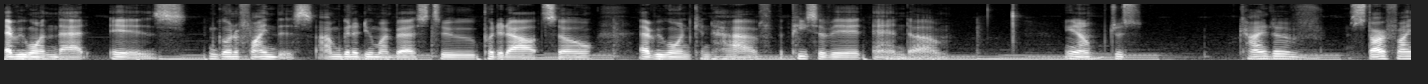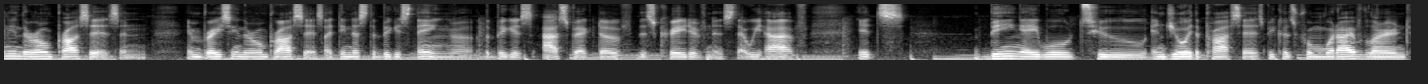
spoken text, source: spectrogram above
everyone that is going to find this. I'm going to do my best to put it out so everyone can have a piece of it and, um, you know, just kind of start finding their own process and embracing their own process. I think that's the biggest thing, uh, the biggest aspect of this creativeness that we have. It's being able to enjoy the process because from what I've learned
